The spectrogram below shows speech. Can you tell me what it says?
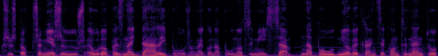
Krzysztof przemierzył już Europę z najdalej położonego na północy miejsca na południowe krańce kontynentu,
